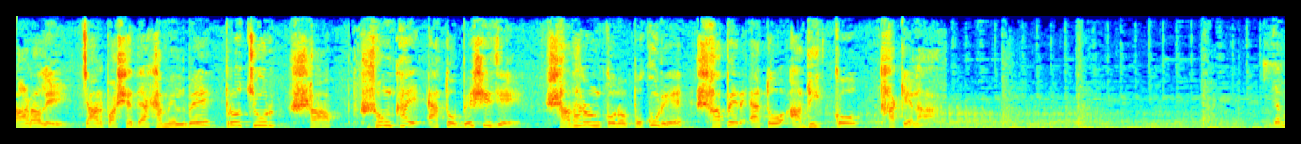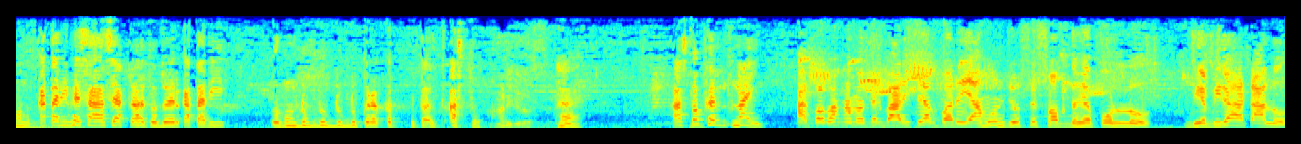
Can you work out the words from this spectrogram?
দাঁড়ালে চারপাশে দেখা মিলবে প্রচুর সাপ। সংখ্যায় এত বেশি যে সাধারণ কোনো পুকুরে সাপের এত আধিক্য থাকে না। যেমন কাতারি ভেসা আছে একটা হয়তো দইয়ের কাতারি ওরকম ডুব ডুব ডুব ডুব করে আসতো। হ্যাঁ। আসতো ফের নাই। আর বাবা আমাদের বাড়িতে একবারে এমন জোরসে শব্দ হয়ে পড়ল দিয়ে বিরাট আলো।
